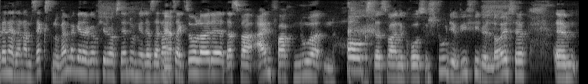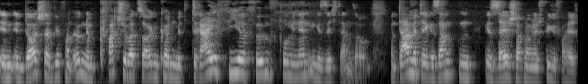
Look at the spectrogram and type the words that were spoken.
wenn er dann am 6. November geht, er glaube ich wieder auf Sendung, dass er dann Ja. sagt, so Leute, das war einfach nur ein Hoax, das war eine große Studie, wie viele Leute ähm, in, in Deutschland wir von irgendeinem Quatsch überzeugen können mit drei, vier, fünf prominenten Gesichtern so. Und damit der gesamten Gesellschaft noch in den Spiegel verhält.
